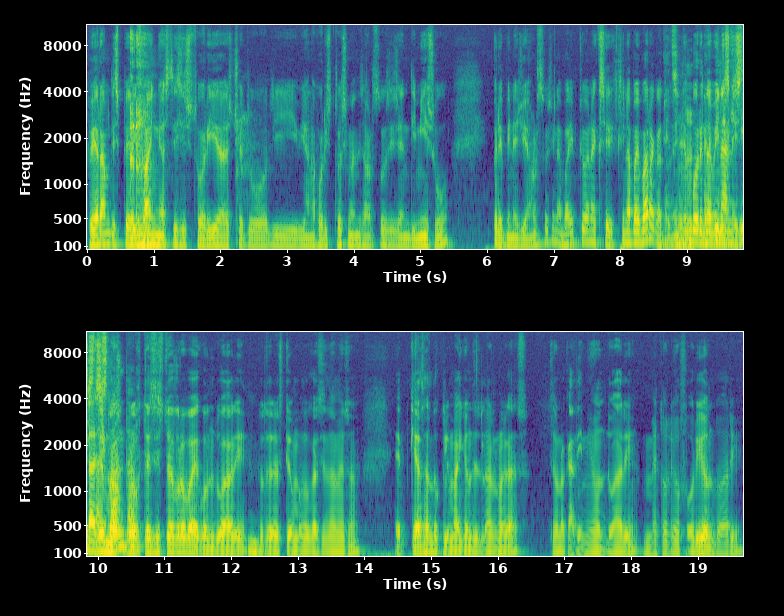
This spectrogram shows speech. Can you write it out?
πέραν της περηφάνειας της ιστορίας και του ότι για να φορείς το σήμα της ανόρθωσης εν τιμή σου, πρέπει να έχει η ανόρθωση να πάει πιο να εξελιχθεί, να πάει παρακάτω. Έτσι. Δεν Ναι. μπορεί να Πρέπει μείνει να στη ανεβεί στάση στα που... Προ, στάνταρ. προχτές στο Ευρωπαϊκό του Άρη, το τελευταίο μου το κάσι ήταν μέσα, επιάσαν το κλιμάκιο της Λάρνακας, των Ακαδημιών του Άρη, με το λεωφορείο του Άρη,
